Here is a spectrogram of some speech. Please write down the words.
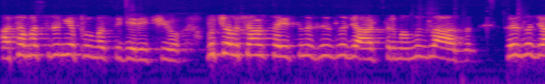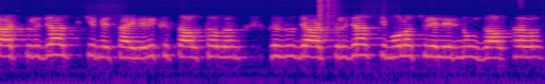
atamasının yapılması gerekiyor. Bu çalışan sayısını hızlıca arttırmamız lazım. Hızlıca arttıracağız ki mesaileri kısaltalım. Hızlıca arttıracağız ki mola sürelerini uzaltalım.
